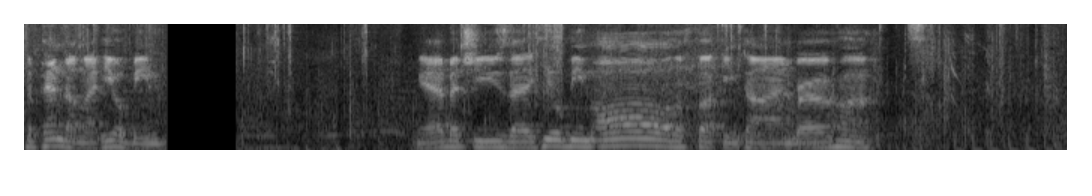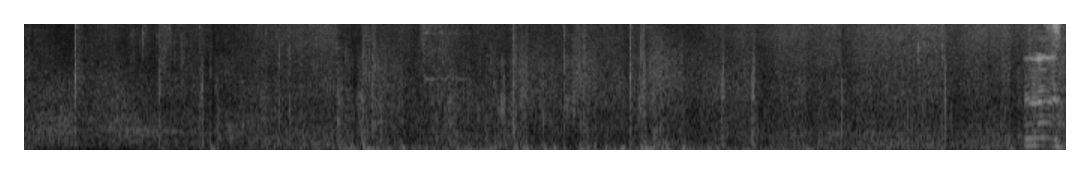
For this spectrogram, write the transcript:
depend on that heal beam. Yeah, I bet you use that heal beam all the fucking time, bro, huh? Oh,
